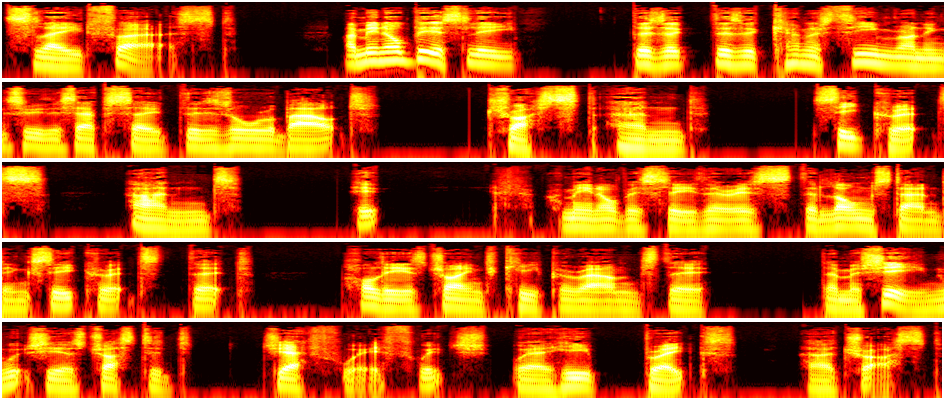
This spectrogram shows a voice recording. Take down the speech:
Slade first. I mean, obviously, there's a there's a kind of theme running through this episode that is all about trust and secrets and it I mean obviously there is the long standing secret that Holly is trying to keep around the the machine which she has trusted Jeff with which where he breaks her trust.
